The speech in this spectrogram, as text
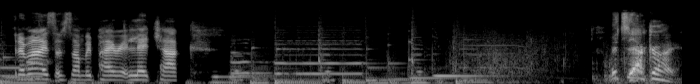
The demise of zombie pirate LeChuck. It's that guy.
